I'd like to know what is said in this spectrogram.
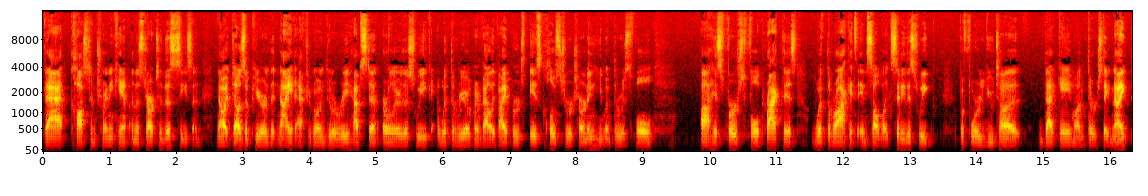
that cost him training camp and the start to this season. Now, it does appear that Knight, after going through a rehab stint earlier this week with the Rio Grande Valley Vipers, is close to returning. He went through his full, uh, his first full practice with the Rockets in Salt Lake City this week before Utah that game on Thursday night.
